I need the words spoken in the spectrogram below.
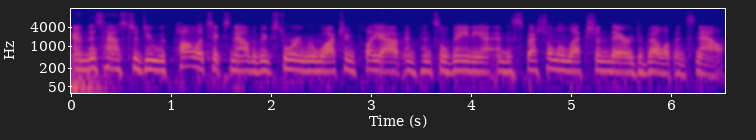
And this has to do with politics now, the big story we're watching play out in Pennsylvania and the special election there, developments now.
